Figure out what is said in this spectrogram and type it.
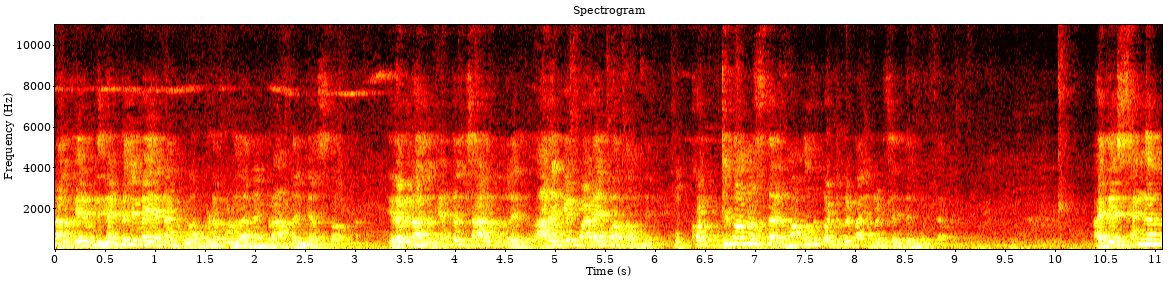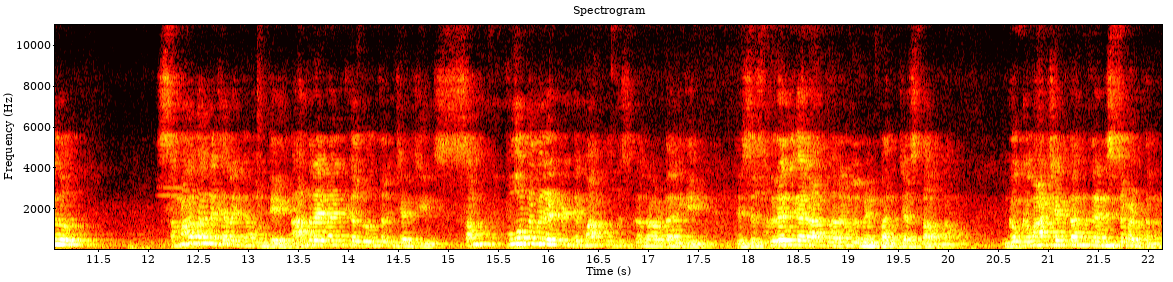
నలభై ఎనిమిది గంటలు ఇవ్వయ్యా నాకు అప్పుడప్పుడు అని ప్రార్థన చేస్తా ఉన్నాను ఇరవై నాలుగు గంటలు చాలట్లేదు. ఆరోగ్యం పాడైపోతా ఉంది. కొట్టుకొని వస్తారు మా ముందు కొట్టుకోవడానికి కూడా సిద్ధంగా ఉంటారు. అదే సంఘాల్లో సమాధానకరంగా ఉంటే ఆంధ్ర ఎలాంటికల్ నూతన చర్చి సంపూర్ణమైనటువంటి మార్పు తీసుకొని రావడానికి జస్టిస్ కురేన్ గారి ఆధ్వర్యంలో మేము పనిచేస్తా ఉన్నాము. ఇంకొక మాట చెప్పడానికి నేను ఇష్టపడతాను.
